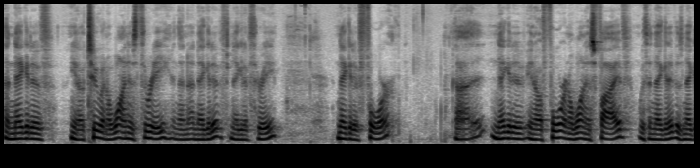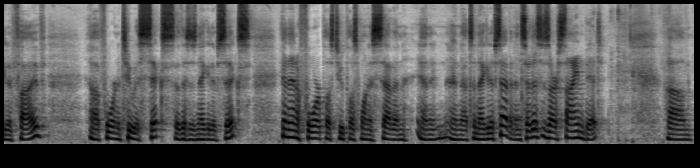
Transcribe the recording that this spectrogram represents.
a negative, you know, 2 and a 1 is 3, and then a negative, negative 3, negative 4, uh, negative, you know, a 4 and a 1 is 5, with a negative is negative 5, uh, 4 and a 2 is 6, so this is negative 6, and then a 4 plus 2 plus 1 is 7, and, and that's a negative 7. And so this is our sign bit. Um,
